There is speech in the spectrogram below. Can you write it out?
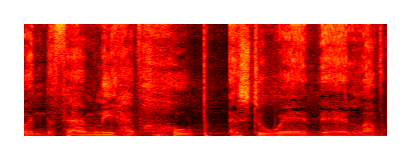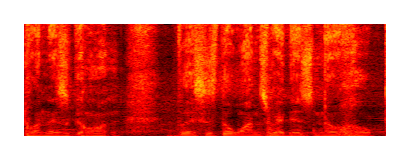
when the family have hope as to where their loved one has gone versus the ones where there's no hope.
